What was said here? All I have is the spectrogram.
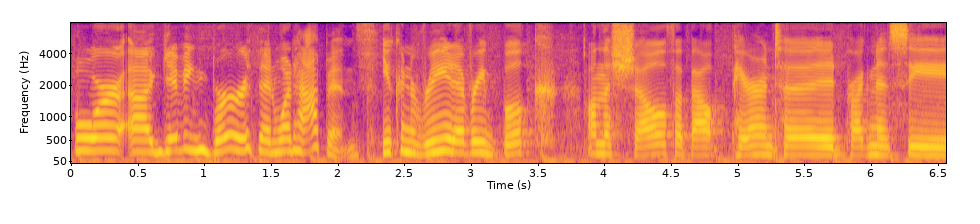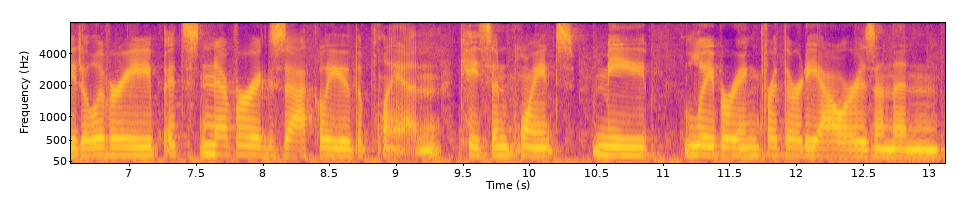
for uh, giving birth and what happens. You can read every book on the shelf about parenthood, pregnancy, delivery. It's never exactly the plan. Case in point, me laboring for 30 hours and then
